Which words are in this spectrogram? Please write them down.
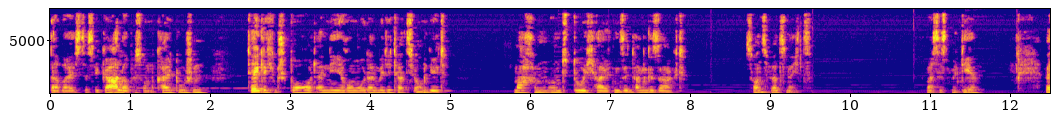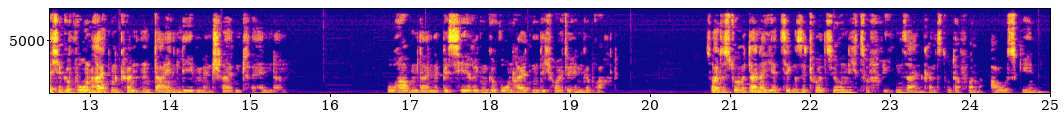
Dabei ist es egal, ob es um Kaltduschen, täglichen Sport, Ernährung oder Meditation geht. Machen und durchhalten sind angesagt. Sonst wird's nichts. Was ist mit dir? Welche Gewohnheiten könnten dein Leben entscheidend verändern? Wo haben deine bisherigen Gewohnheiten dich heute hingebracht? Solltest du mit deiner jetzigen Situation nicht zufrieden sein, kannst du davon ausgehen,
